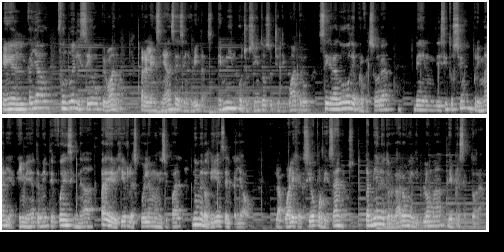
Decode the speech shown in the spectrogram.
En el Callao fundó el Liceo Peruano para la enseñanza de señoritas. En 1884 se graduó de profesora de institución primaria e inmediatamente fue designada para dirigir la Escuela Municipal número 10 del Callao, la cual ejerció por 10 años. También le otorgaron el diploma de preceptora.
